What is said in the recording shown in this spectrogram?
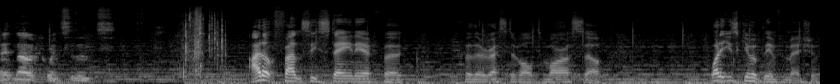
Ain't that a coincidence? I don't fancy staying here for for the rest of all tomorrow, so why don't you just give up the information?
